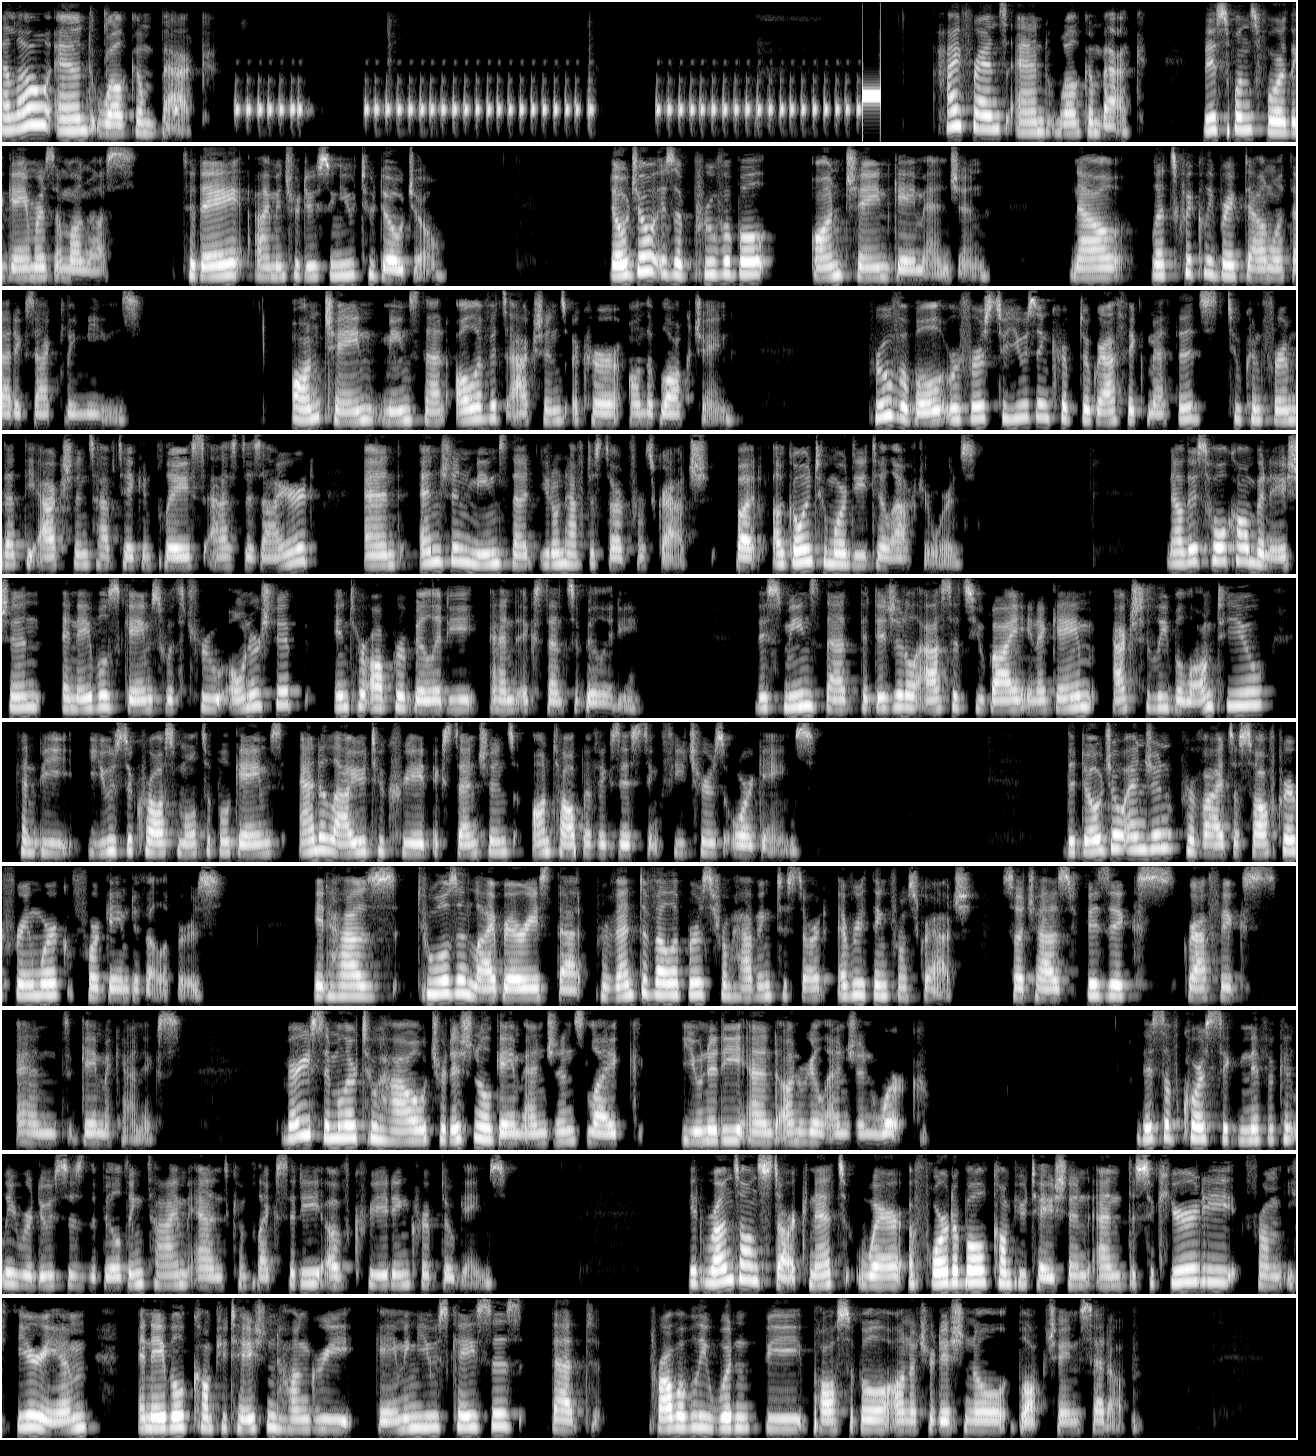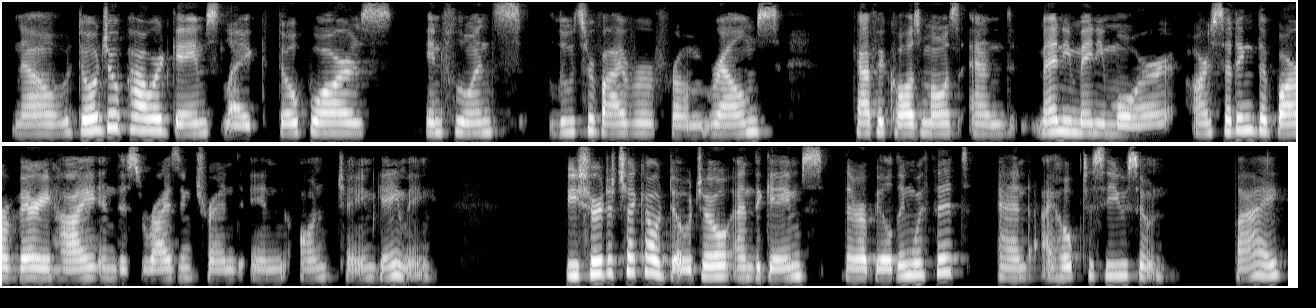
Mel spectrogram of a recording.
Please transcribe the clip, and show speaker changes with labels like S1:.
S1: Hello and welcome back. Hi friends and welcome back. This one's for the gamers among us. Today I'm introducing you to Dojo. Dojo is a provable on-chain game engine. Now let's quickly break down what that exactly means. On-chain means that all of its actions occur on the blockchain. Provable refers to using cryptographic methods to confirm that the actions have taken place as desired, and engine means that you don't have to start from scratch, but I'll go into more detail afterwards. Now, this whole combination enables games with true ownership, interoperability, and extensibility. This means that the digital assets you buy in a game actually belong to you, can be used across multiple games, and allow you to create extensions on top of existing features or games. The Dojo engine provides a software framework for game developers. It has tools and libraries that prevent developers from having to start everything from scratch, such as physics, graphics, and game mechanics. Very similar to how traditional game engines like Unity and Unreal Engine work. This, of course, significantly reduces the building time and complexity of creating crypto games. It runs on Starknet, where affordable computation and the security from Ethereum enable computation hungry gaming use cases that probably wouldn't be possible on a traditional blockchain setup. Now, Dojo powered games like Dope Wars, Influence, Loot Survivor from Realms, Cafe Cosmos, and many, many more are setting the bar very high in this rising trend in on chain gaming. Be sure to check out Dojo and the games that are building with it, and I hope to see you soon. Bye!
